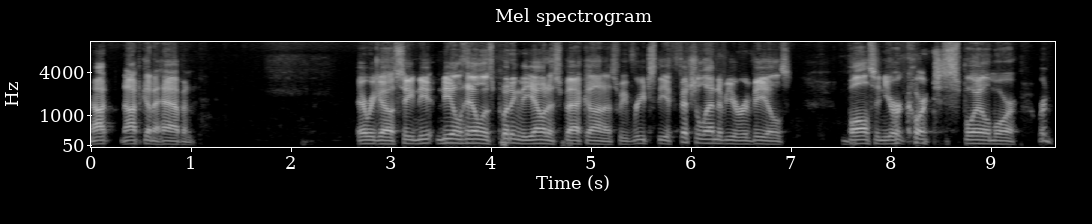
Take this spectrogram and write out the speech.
Not not going to happen. There we go. See, Neil Hill is putting the onus back on us. We've reached the official end of your reveals. Balls in your court to spoil more. We're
